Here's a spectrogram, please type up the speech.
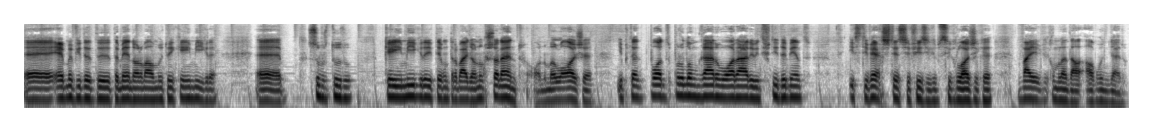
é uma vida de, também é normal muito em quem imigra sobretudo quem imigra e tem um trabalho ou num restaurante ou numa loja e, portanto, pode prolongar o horário indefinidamente e, se tiver resistência física e psicológica, vai acumulando algum dinheiro.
